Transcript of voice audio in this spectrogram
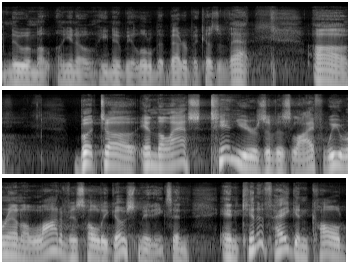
knew him, you know, he knew me a little bit better because of that. Uh, but uh, in the last 10 years of his life, we were in a lot of his Holy Ghost meetings. And, and Kenneth Hagin called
